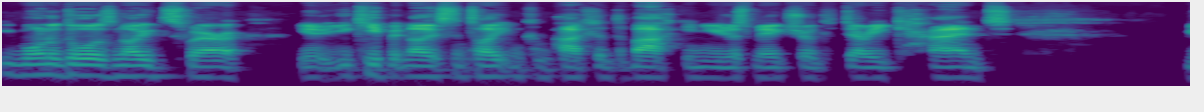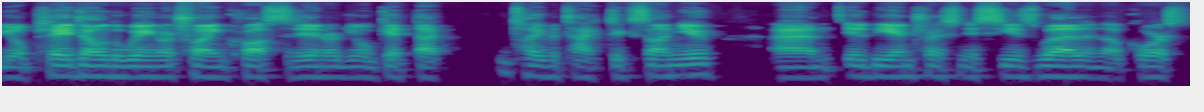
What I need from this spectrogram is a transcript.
one of those nights where you know you keep it nice and tight and compact at the back and you just make sure that Derry can't you know, play down the wing or try and cross it in or, you know, get that type of tactics on you. Um, it'll be interesting to see as well. And of course,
